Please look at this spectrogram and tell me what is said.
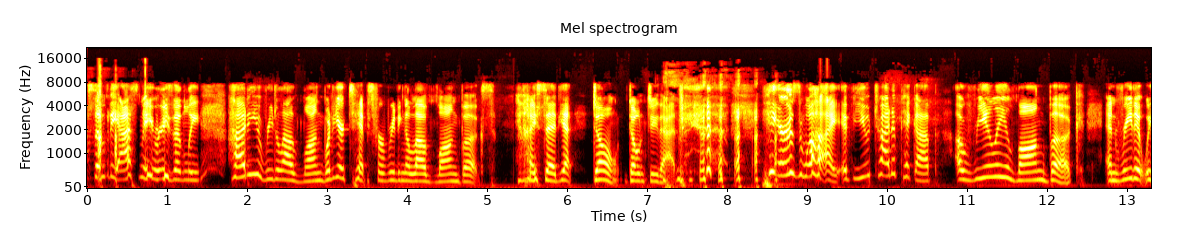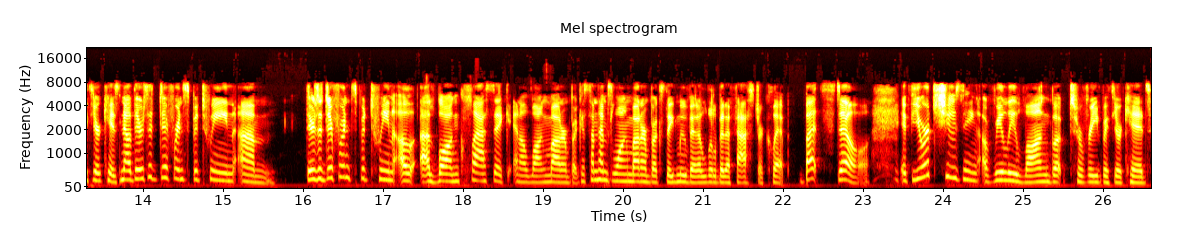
somebody asked me recently, how do you read aloud long? What are your tips for reading aloud long books? And I said, yeah, don't, don't do that. Here's why. If you try to pick up a really long book and read it with your kids. Now, there's a difference between, um, there's a difference between a, a, long classic and a long modern book because sometimes long modern books they move at a little bit of faster clip but still if you're choosing a really long book to read with your kids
